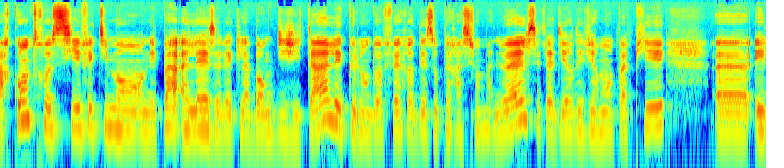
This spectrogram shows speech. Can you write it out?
Par contre, si effectivement on n'est pas à l'aise avec la banque digitale et que l'on doit faire des opérations manuelles, c'est-à-dire des virements papier euh, et,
